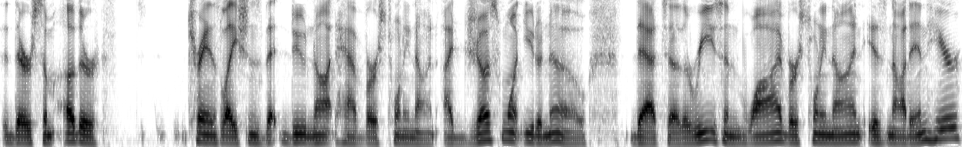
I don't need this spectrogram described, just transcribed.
there's some other translations that do not have verse 29. I just want you to know that uh, the reason why verse 29 is not in here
